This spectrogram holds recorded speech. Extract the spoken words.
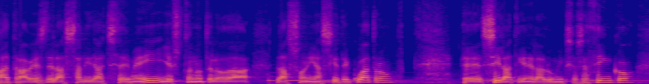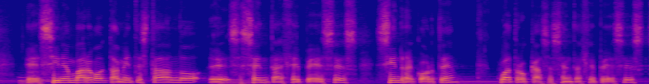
a través de la salida HDMI y esto no te lo da la Sony A7 IV. Eh, sí la tiene la Lumix S5, eh, sin embargo también te está dando eh, 60 FPS sin recorte, 4K 60 FPS,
